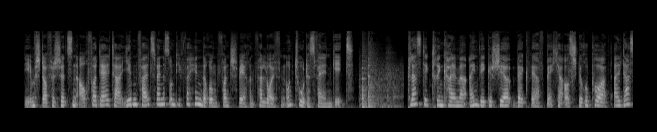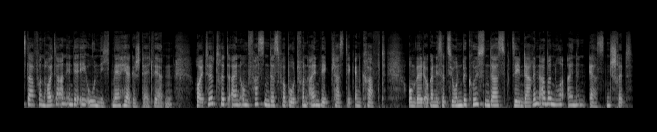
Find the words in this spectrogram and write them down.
Die Impfstoffe schützen auch vor Delta, jedenfalls wenn es um die Verhinderung von schweren Verläufen und Todesfällen geht. Plastiktrinkhalme, Einweggeschirr, Wegwerfbecher aus Styropor. All das darf von heute an in der EU nicht mehr hergestellt werden. Heute tritt ein umfassendes Verbot von Einwegplastik in Kraft. Umweltorganisationen begrüßen das, sehen darin aber nur einen ersten Schritt.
